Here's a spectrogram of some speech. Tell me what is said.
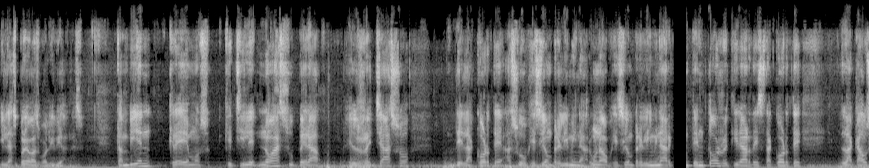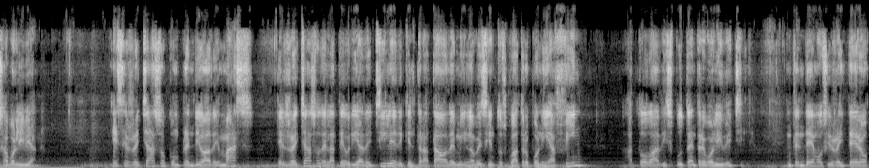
y las pruebas bolivianas. También creemos que Chile no ha superado el rechazo de la Corte a su objeción preliminar, una objeción preliminar que intentó retirar de esta Corte la causa boliviana. Ese rechazo comprendió además el rechazo de la teoría de Chile de que el Tratado de 1904 ponía fin a toda disputa entre Bolivia y Chile. Entendemos y reitero,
